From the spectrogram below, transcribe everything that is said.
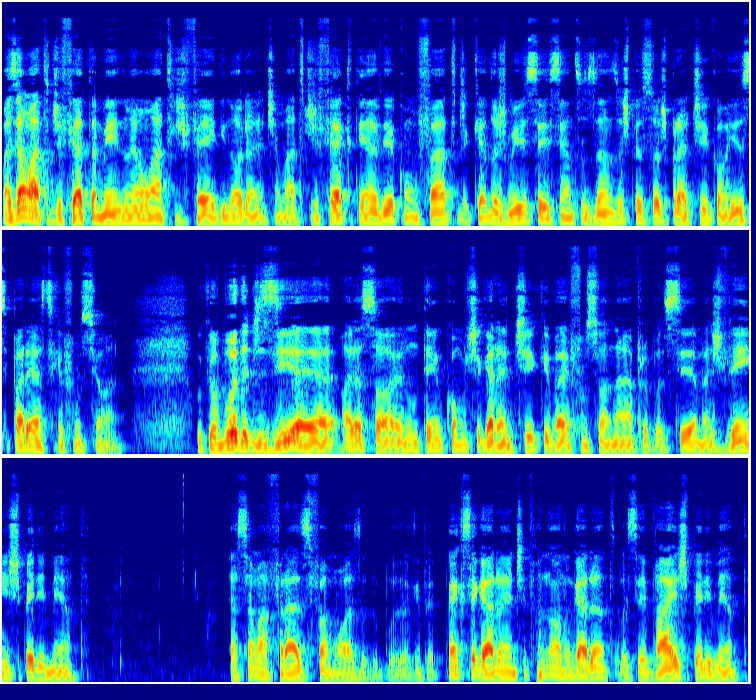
Mas é um ato de fé também, não é um ato de fé ignorante, é um ato de fé que tem a ver com o fato de que há 2.600 anos as pessoas praticam isso e parece que funciona. O que o Buda dizia é: olha só, eu não tenho como te garantir que vai funcionar para você, mas vem e experimenta. Essa é uma frase famosa do Buda. Como é que você garante? Ele falou, não, não garanto. Você vai e experimenta.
